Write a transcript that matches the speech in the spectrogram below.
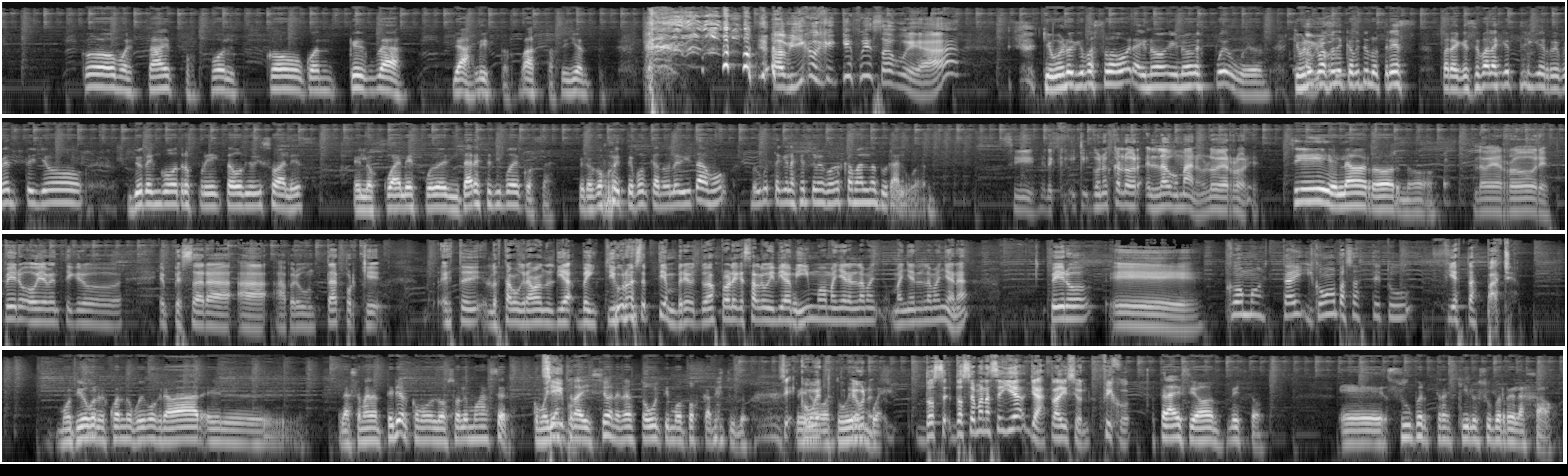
¿Cómo estáis, Paul? ¿Cómo, cuán- qué, ya, ya, listo, basta, siguiente. Amigo, ¿qué, qué fue esa weá? Qué bueno que pasó ahora y no, y no después, weón. Qué bueno que pasó en el capítulo 3, para que sepa la gente que de repente yo, yo tengo otros proyectos audiovisuales en los cuales puedo editar este tipo de cosas. Pero como este podcast no lo editamos, me gusta que la gente me conozca más natural, weón. Sí, que, que conozca lo- el lado humano, los errores. Sí, el lado horror, no. Los errores. Pero obviamente quiero empezar a, a- a preguntar porque este lo estamos grabando el día 21 de septiembre. Lo más probable que salga hoy día mismo mañana en la, ma- mañana, en la mañana. Pero, eh, ¿cómo estáis y cómo pasaste tu fiestas pacha? Motivo por el cual no pudimos grabar el, la semana anterior, como lo solemos hacer. Como ya es tradición en estos últimos dos capítulos. Sí, Pero como es- estuvieron es una- buenos. dos, dos semanas seguidas, ya, tradición, fijo. Tradición, listo. Eh, súper tranquilo, súper relajado.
